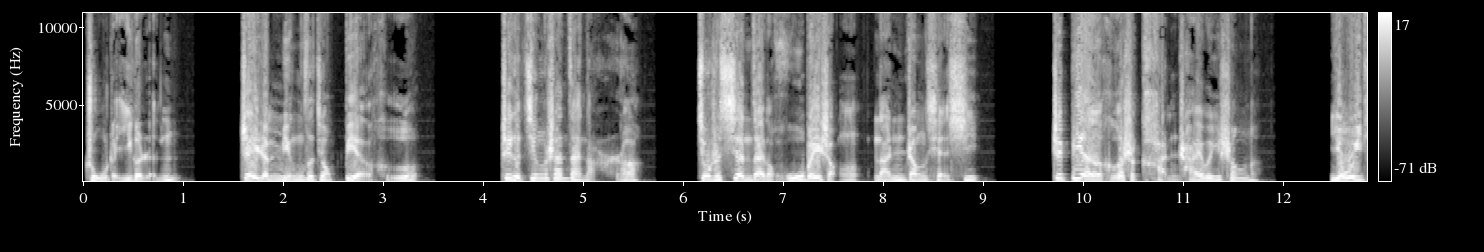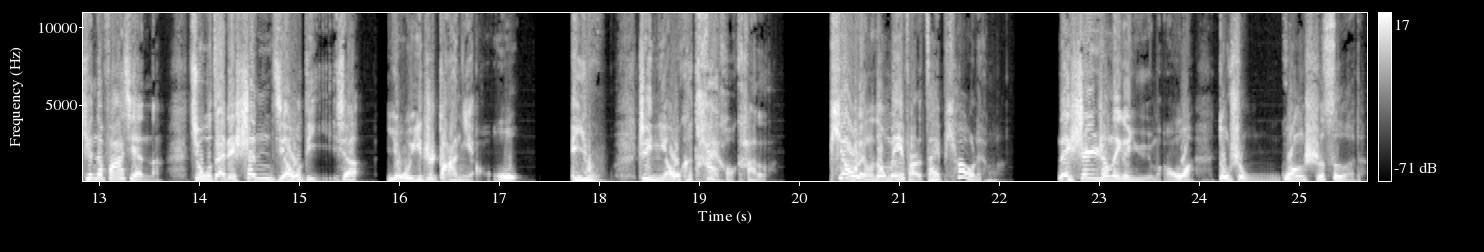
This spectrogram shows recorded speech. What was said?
住着一个人，这人名字叫卞和。这个荆山在哪儿啊？就是现在的湖北省南漳县西。这卞和是砍柴为生啊。有一天他发现呢，就在这山脚底下有一只大鸟。哎呦，这鸟可太好看了，漂亮的都没法再漂亮了。那身上那个羽毛啊，都是五光十色的。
